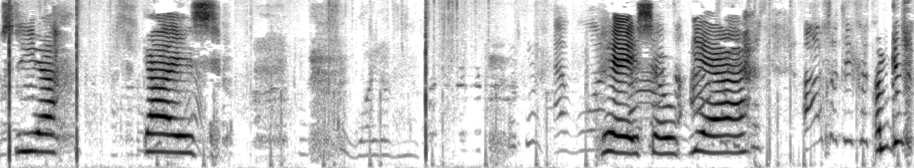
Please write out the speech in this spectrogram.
So yeah, guys. White of you. Okay, so yeah, I also think I'm just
